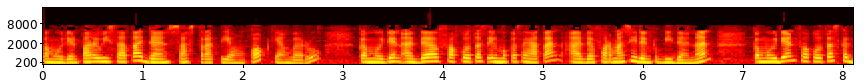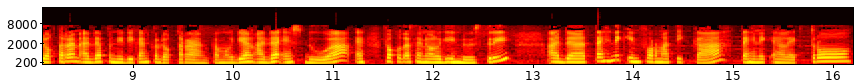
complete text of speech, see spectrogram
kemudian pariwisata dan sastra Tiongkok yang baru. Kemudian ada Fakultas Ilmu Kesehatan, ada farmasi dan kebidanan. Kemudian Fakultas Kedokteran ada pendidikan kedokteran. Kemudian ada S2, eh Fakultas Teknologi Industri, ada teknik informatika, teknik elektro,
